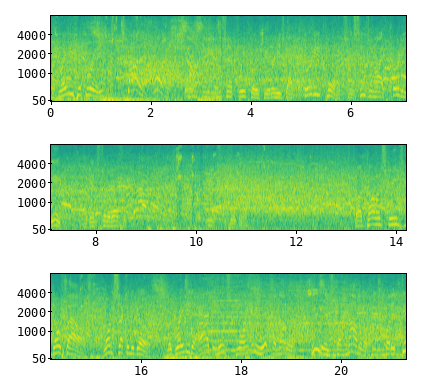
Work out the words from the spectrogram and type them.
McGrady for three. Got it. What a shot. free throw shooter. He's got 30 points. His season high 38 against Philadelphia. Doug Collins screams no fouls. One second to go. McGrady to add to his scoring, and he hits another one. He is phenomenal, but it did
